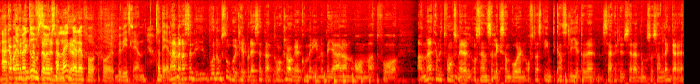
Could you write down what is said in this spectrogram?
Nej, nej, men domstolshandläggare får, får bevisligen ta del av Nej, men alltså, På domstol går det till på det sättet att åklagaren kommer in med begäran om att få använda ett hemligt tvångsmedel och sen så liksom går den oftast in till kansliet och är särskilt utsedda domstolshandläggare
